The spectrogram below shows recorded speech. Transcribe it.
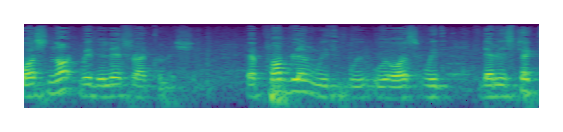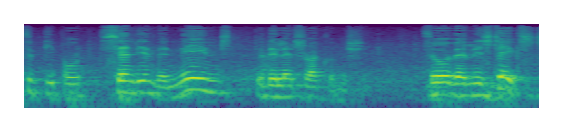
was not with the Electoral Commission. The problem with, was with the respective people sending the names to the Electoral Commission. So the mistakes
